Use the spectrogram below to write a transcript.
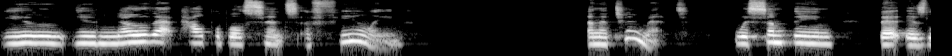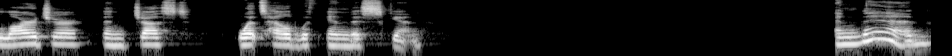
you you know that palpable sense of feeling an attunement with something that is larger than just what's held within this skin. And then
